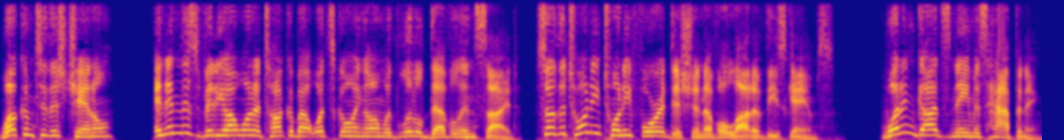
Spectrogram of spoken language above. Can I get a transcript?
welcome to this channel. And in this video, I want to talk about what's going on with Little Devil Inside. So the 2024 edition of a lot of these games. What in God's name is happening?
